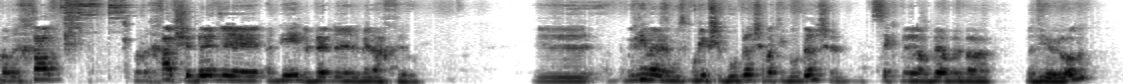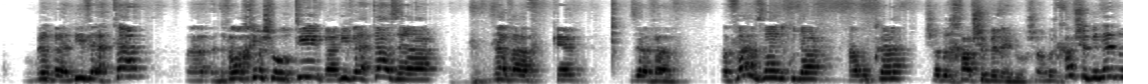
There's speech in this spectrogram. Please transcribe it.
במרחב במרחב שבין אה, אני לבין, אה, לבין האחר. אה, המילים האלה זה מילים של בובר, שמעתי בובר, שמתעסק הרבה הרבה בדיאלוג. הוא אומר, באני ואתה, הדבר הכי משמעותי באני ואתה זה, זה הוו, כן? זה הוו. הוו זה הנקודה העמוקה של המרחב שבינינו. עכשיו המרחב שבינינו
